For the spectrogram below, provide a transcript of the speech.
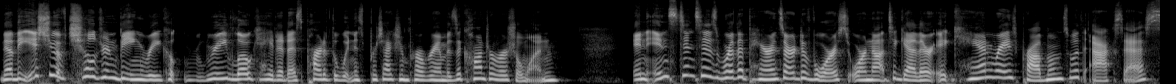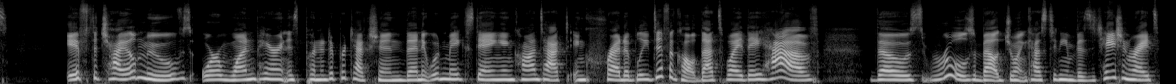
Now, the issue of children being re- relocated as part of the witness protection program is a controversial one. In instances where the parents are divorced or not together, it can raise problems with access. If the child moves or one parent is put into protection, then it would make staying in contact incredibly difficult. That's why they have those rules about joint custody and visitation rights.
